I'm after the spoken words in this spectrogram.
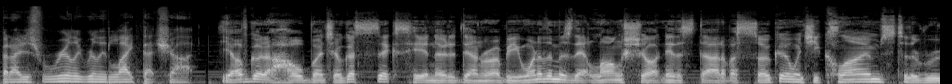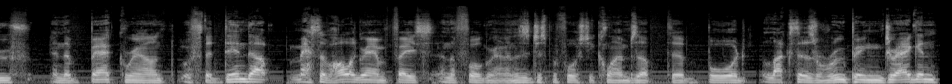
But I just really, really liked that shot. Yeah, I've got a whole bunch. I've got six here noted down, Robbie. One of them is that long shot near the start of Ahsoka when she climbs to the roof in the background with the Dendup massive hologram face in the foreground. And this is just before she climbs up to board Lux's Ruping Dragon.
